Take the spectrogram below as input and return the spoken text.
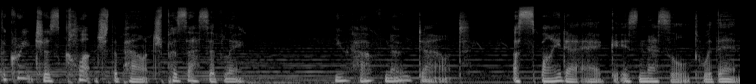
The creatures clutch the pouch possessively. You have no doubt. A spider egg is nestled within.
